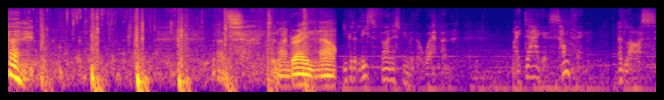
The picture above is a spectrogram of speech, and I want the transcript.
that's in my brain now. You could at least furnish me with a weapon. My dagger, something. At last.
